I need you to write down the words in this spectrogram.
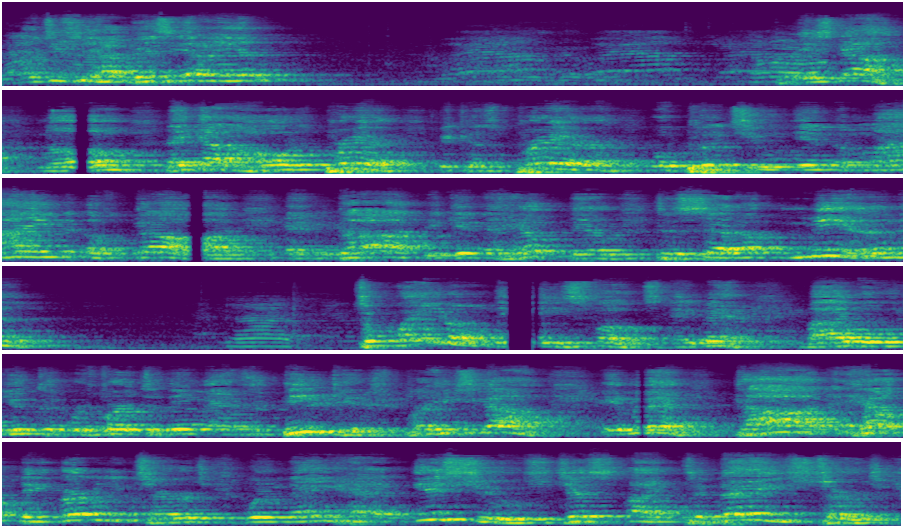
Don't you see how busy I am? Praise God. No, they got a hold of prayer because prayer will put you in the mind of God and God begin to help them to set up men to wait on these folks. Amen. Bible, you could refer to them as deacons. Praise God. Amen. God helped the early church when they had issues, just like today's church.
